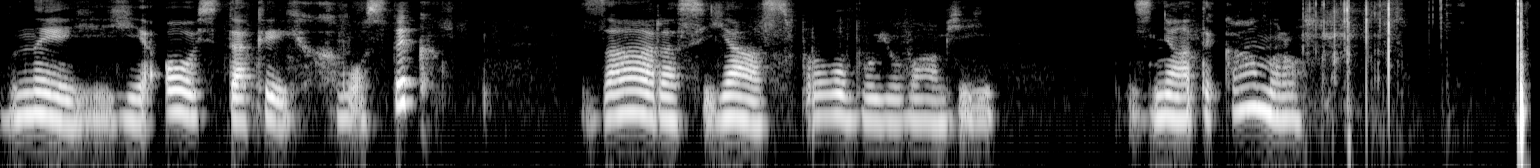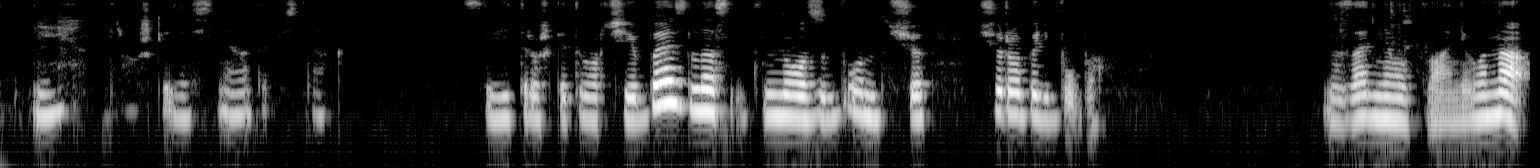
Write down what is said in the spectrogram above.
В неї є ось такий хвостик. Зараз я спробую вам її зняти камеру і трошки засняти ось так. Свій трошки творчий безлад, нос, он, що, що робить Буба на задньому плані. Вона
